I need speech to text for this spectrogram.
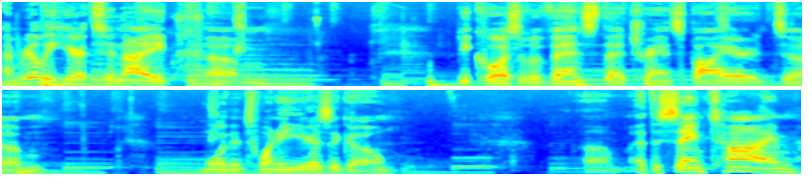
I'm really here tonight um, because of events that transpired um, more than 20 years ago. Um, at the same time,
